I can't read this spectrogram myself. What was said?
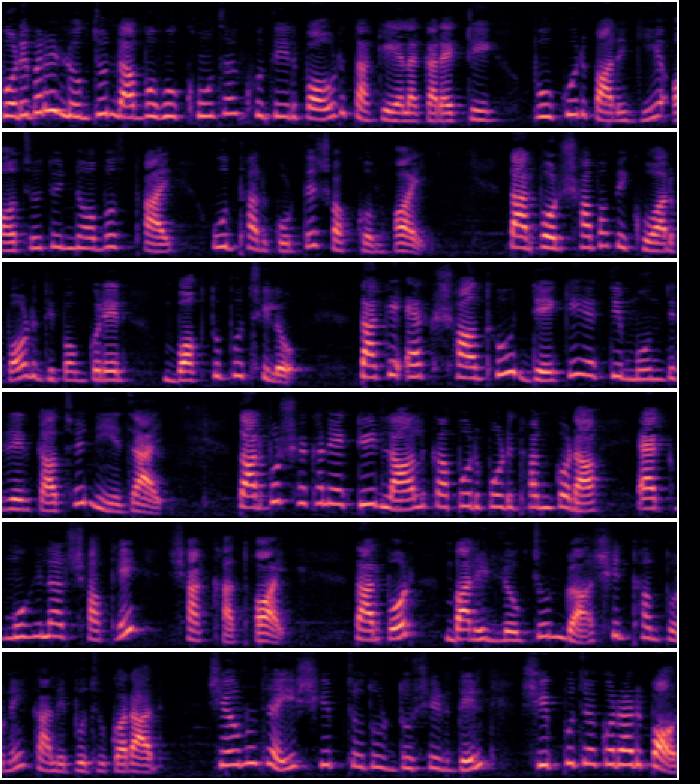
পরিবারের লোকজনরা বহু খোঁজাখুঁজির পর তাকে এলাকার একটি পুকুর পাড়ে গিয়ে অচৈতন্য অবস্থায় উদ্ধার করতে সক্ষম হয়। তারপর স্বাভাবিক হওয়ার পর দীপঙ্করের বক্তব্য ছিল তাকে এক সাধু ডেকে একটি মন্দিরের কাছে নিয়ে যায়। তারপর সেখানে একটি লাল কাপড় পরিধান করা এক মহিলার সাথে সাক্ষাৎ হয়। তারপর বাড়ির লোকজনরা সিদ্ধান্ত নেয় কালী পুজো করার। সে অনুযায়ী শিব চতুর্দশীর দিন শিব পূজা করার পর,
